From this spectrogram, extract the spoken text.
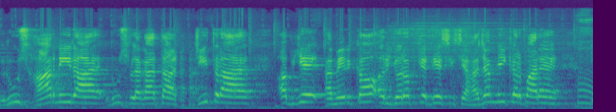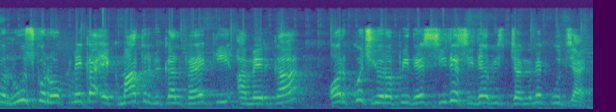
रूस हार नहीं रहा है रूस लगातार जीत रहा है। अब ये अमेरिका और यूरोप के देश इसे हजम नहीं कर पा रहे हैं। तो रूस को रोकने का एकमात्र विकल्प है कि अमेरिका और कुछ यूरोपीय देश सीधे सीधे अब इस जंग में कूद जाए।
